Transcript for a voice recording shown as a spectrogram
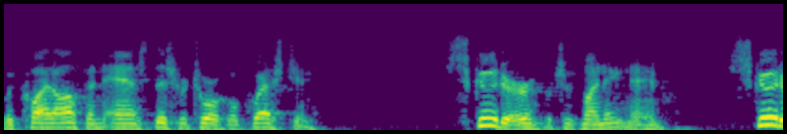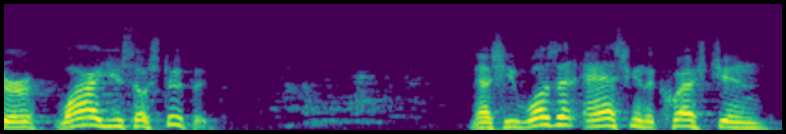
would quite often ask this rhetorical question. Scooter, which was my nickname, Scooter, why are you so stupid? Now she wasn't asking the question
